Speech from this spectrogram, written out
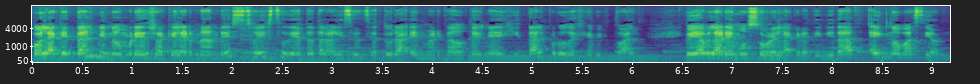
Hola, ¿qué tal? Mi nombre es Raquel Hernández, soy estudiante de la licenciatura en Mercadotecnia Digital por UDG Virtual y hoy hablaremos sobre la creatividad e innovación.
